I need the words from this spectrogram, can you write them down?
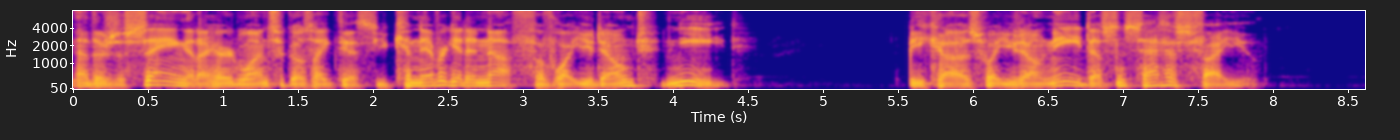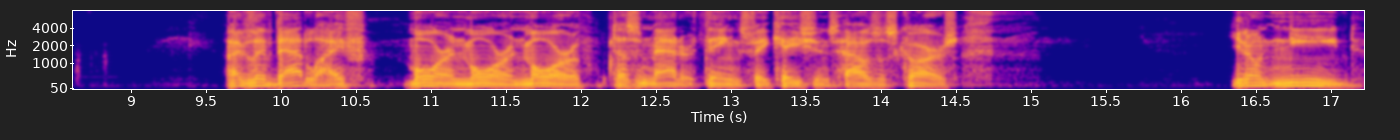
Now, there's a saying that I heard once. It goes like this You can never get enough of what you don't need because what you don't need doesn't satisfy you. I've lived that life more and more and more. Of doesn't matter things, vacations, houses, cars. You don't need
